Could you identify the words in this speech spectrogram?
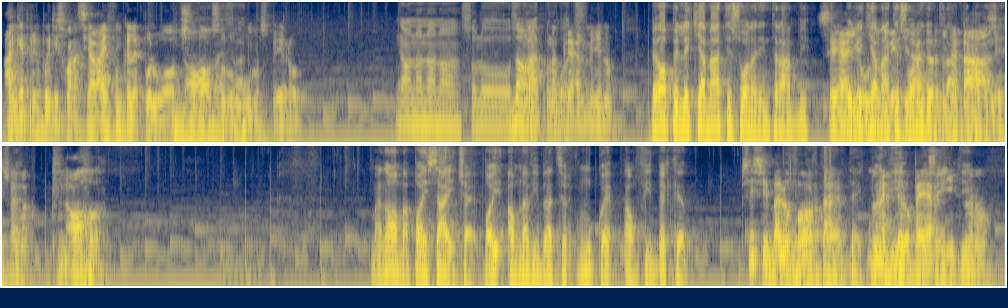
Anche perché poi ti suona sia l'iPhone che l'Apple Watch, No, no, solo uno spero. No, no, no, no, solo, No, solo ah, Apple ok, Watch. almeno. Però per le chiamate suonano entrambi. Se per le chiamate suonano entrambi. Natale, cioè, ma no. Ma no, ma poi sai, cioè, poi ha una vibrazione, comunque ha un feedback Sì, sì, bello forte. Non è che te lo perdi, senti. no, no.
